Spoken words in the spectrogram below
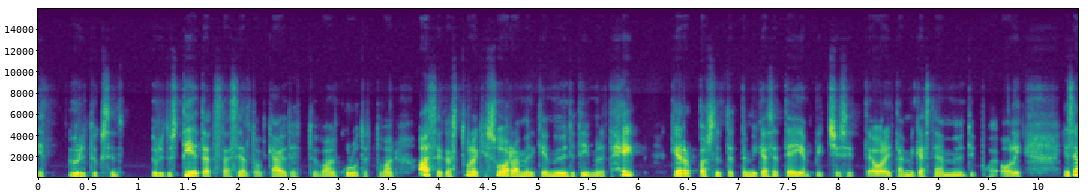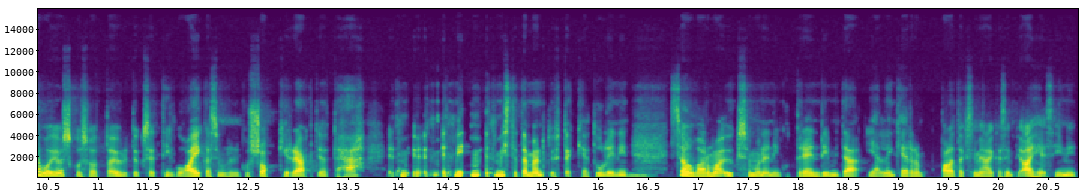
että yrityksen yritys tietää, että sitä sieltä on käytetty, vaan kulutettu, vaan asiakas tuleekin suoraan melkein myyntitiimille, että hei, kerropas nyt, että mikä se teidän pitchi sitten oli, tai mikä se teidän myyntipuhe oli. Ja se voi joskus ottaa yritykset niin kuin aika semmoisen niin shokkireaktio, että häh, että et, et, et, et, mistä tämä nyt yhtäkkiä tuli, niin mm. se on varmaan yksi semmoinen niin kuin trendi, mitä jälleen kerran palataksemme aikaisempiin aiheisiin, niin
